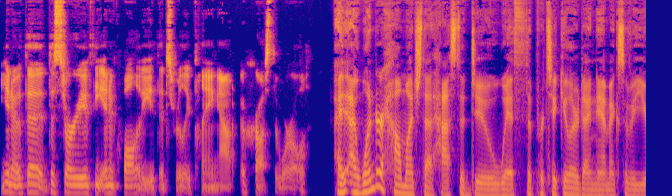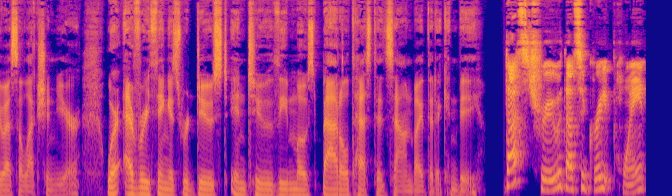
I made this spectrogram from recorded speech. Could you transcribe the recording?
you know the the story of the inequality that's really playing out across the world I, I, wonder how much that has to do with the particular dynamics of a US election year, where everything is reduced into the most battle tested soundbite that it can be. That's true. That's a great point.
